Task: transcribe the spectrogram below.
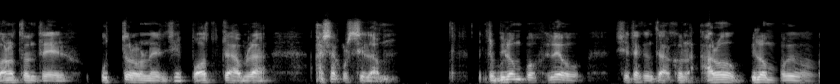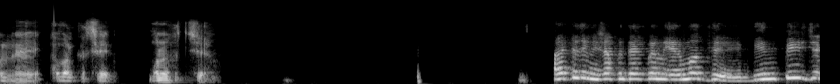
গণতন্ত্রের উত্তরণের যে পথটা আমরা আশা করছিলাম, একটু বিলম্ব হলেও সেটা কিন্তু এখন আরও বিলম্ব হবে বলে আমার কাছে মনে হচ্ছে। আরেকটা জিনিস, আপনি দেখবেন এর মধ্যে বিএনপির যে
